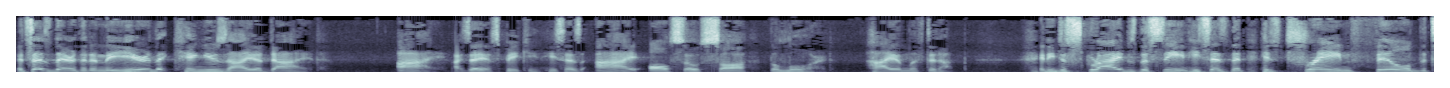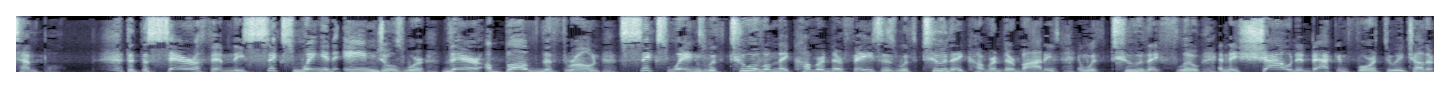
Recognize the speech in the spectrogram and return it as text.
It says there that in the year that King Uzziah died, I, Isaiah speaking, he says, I also saw the Lord high and lifted up. And he describes the scene. He says that his train filled the temple that the seraphim, these six winged angels, were there above the throne. Six wings, with two of them they covered their faces, with two they covered their bodies, and with two they flew. And they shouted back and forth to each other,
